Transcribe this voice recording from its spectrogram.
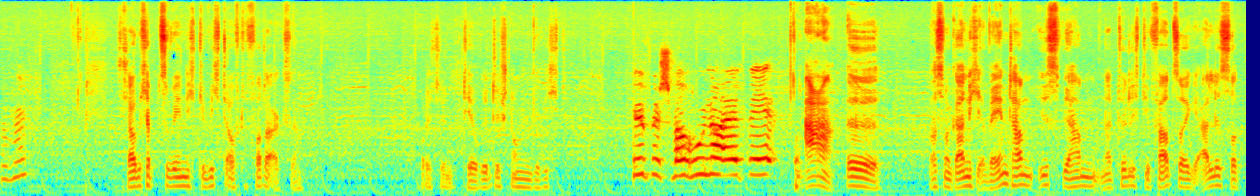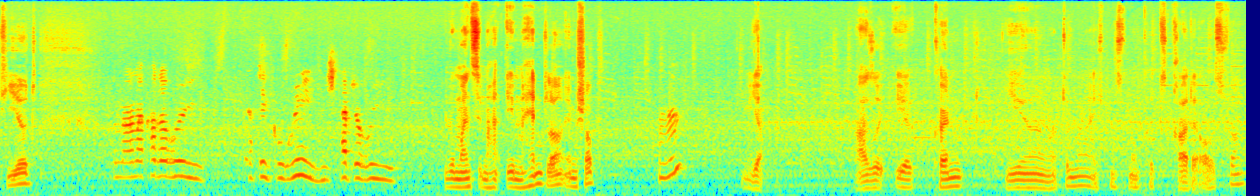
Mhm. Ich glaube, ich habe zu wenig Gewicht auf der Vorderachse. Bräuchte theoretisch noch ein Gewicht. Typisch Varuna LP. Ah, äh, was wir gar nicht erwähnt haben, ist, wir haben natürlich die Fahrzeuge alle sortiert. In einer Kategorie. Kategorie, nicht Kategorie. Du meinst im, im Händler, im Shop? Mhm. Ja. Also ihr könnt hier, warte mal, ich muss nur kurz geradeaus fahren.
